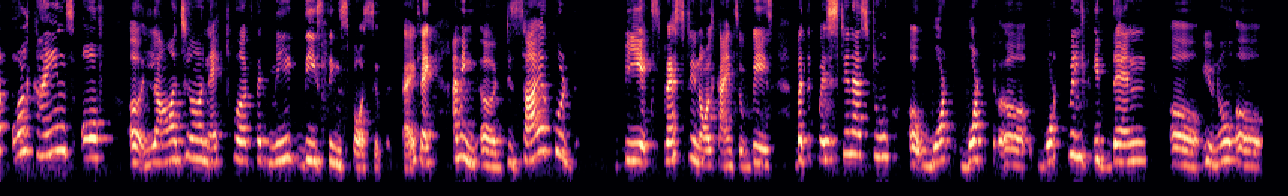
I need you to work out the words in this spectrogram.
are all kinds of uh, larger networks that make these things possible right? Like i mean uh, desire could be expressed in all kinds of ways but the question as to uh, what what uh, what will it then uh, you know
